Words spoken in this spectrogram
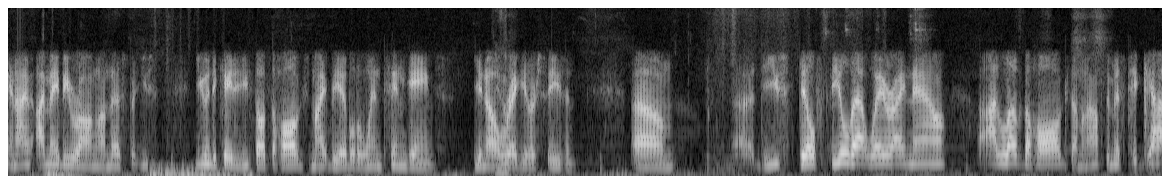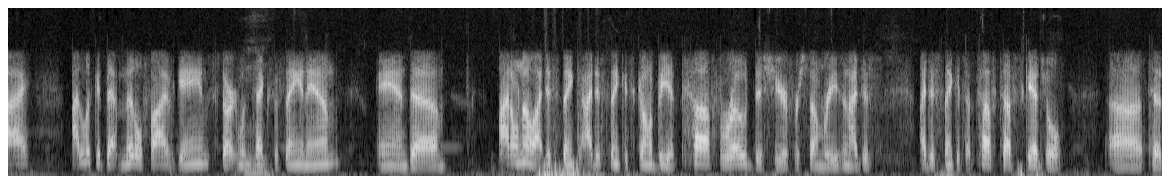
and I, I may be wrong on this, but you, you indicated you thought the Hogs might be able to win ten games. You know, Yeah. regular season. Um, uh, do you still feel that way right now? I love the Hogs. I'm an optimistic guy. I look at that middle five games, starting with Texas A&M, and um, I don't know. I just think I just think it's going to be a tough road this year for some reason. I just I just think it's a tough, tough schedule uh, to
